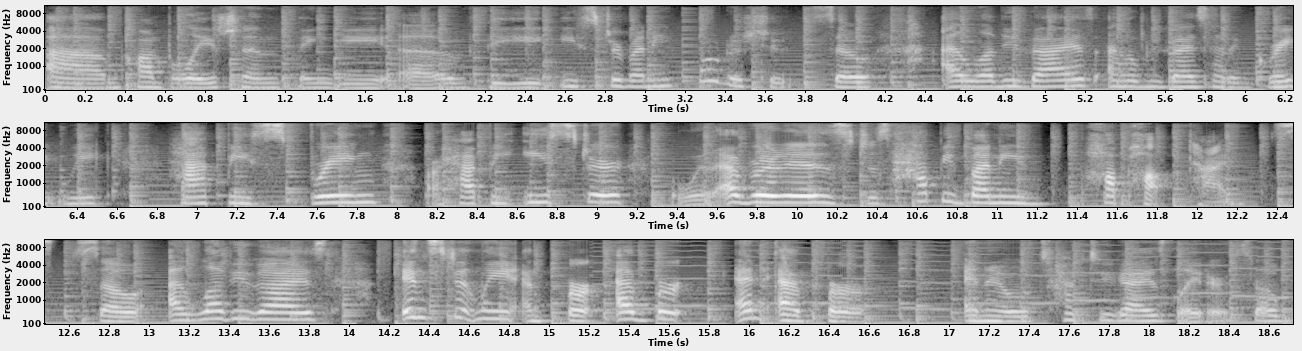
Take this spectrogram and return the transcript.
um, compilation thingy of the Easter Bunny photo shoot. So I love you guys. I hope you guys had a great week. Happy spring or happy Easter or whatever it is. Just happy bunny hop hop time. So I love you guys instantly and forever and ever. And I will talk to you guys later. So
